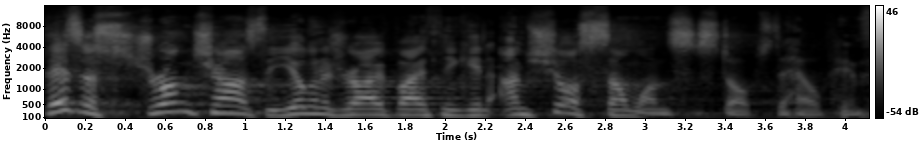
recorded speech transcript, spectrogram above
There's a strong chance that you're going to drive by thinking, I'm sure someone stops to help him.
